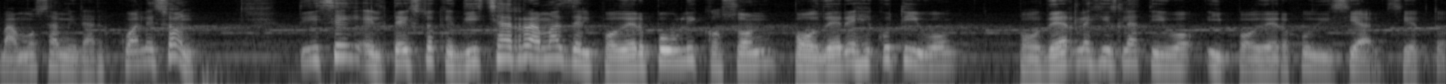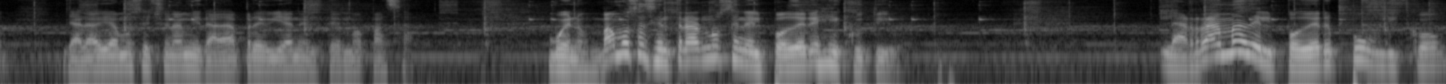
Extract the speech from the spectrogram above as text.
vamos a mirar cuáles son. Dice el texto que dichas ramas del poder público son poder ejecutivo, poder legislativo y poder judicial, ¿cierto? Ya le habíamos hecho una mirada previa en el tema pasado. Bueno, vamos a centrarnos en el poder ejecutivo. La rama del poder público,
